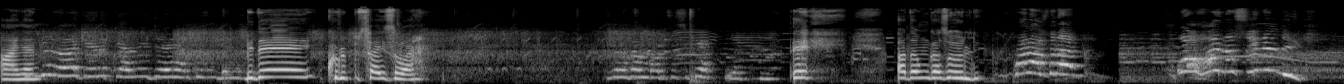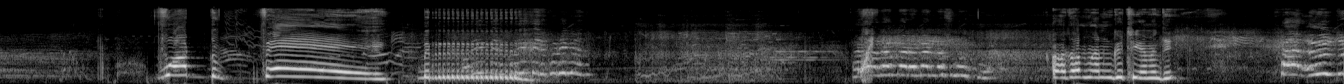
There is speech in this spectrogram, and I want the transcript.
Aynen. Çünkü daha gelip gelmeyeceği herkesin benim. Bir de kulüp sayısı var. Adam mortisik yaptılar. Adam gaz öldü. Para aldılar. Adamların götü yemedi. Ha, öldür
